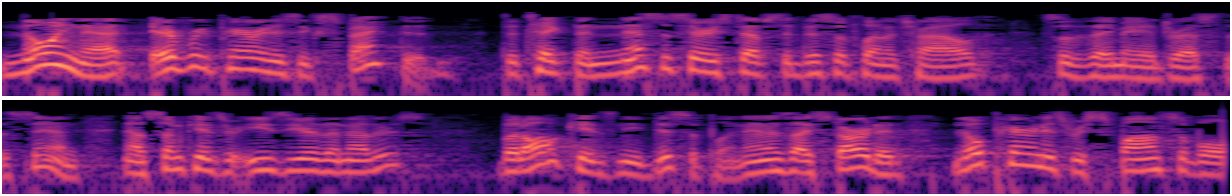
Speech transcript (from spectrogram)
Knowing that, every parent is expected to take the necessary steps to discipline a child so that they may address the sin. Now, some kids are easier than others. But all kids need discipline. And as I started, no parent is responsible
